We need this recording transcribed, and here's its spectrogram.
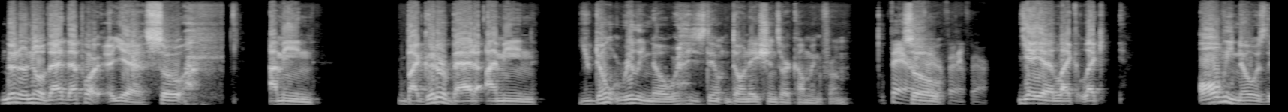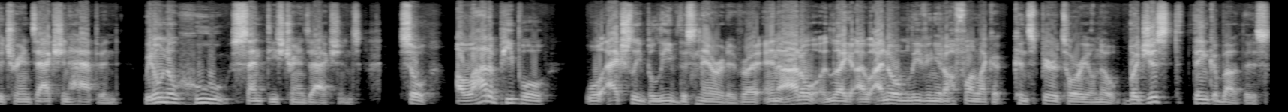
No, no, no. That that part, uh, yeah. So, I mean, by good or bad, I mean you don't really know where these don- donations are coming from. Fair, So- fair, fair, fair. Yeah, yeah. Like, like all we know is the transaction happened. We don't know who sent these transactions. So a lot of people will actually believe this narrative, right? And I don't like. I, I know I'm leaving it off on like a conspiratorial note, but just think about this.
